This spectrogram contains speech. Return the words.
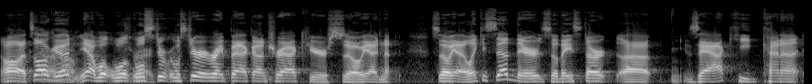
oh, it's all good. Yeah, we'll we'll, we'll steer, we'll steer it right back on track here. So yeah, no, so yeah, like you said there. So they start uh, Zach. He kind of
